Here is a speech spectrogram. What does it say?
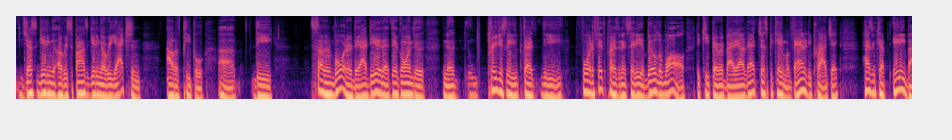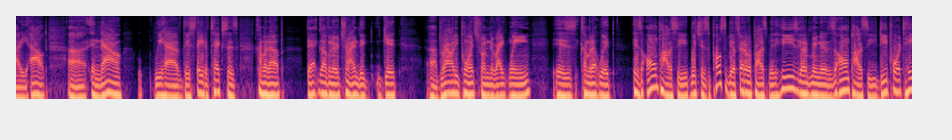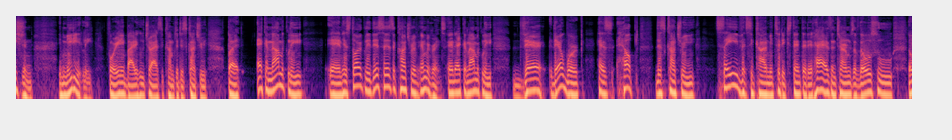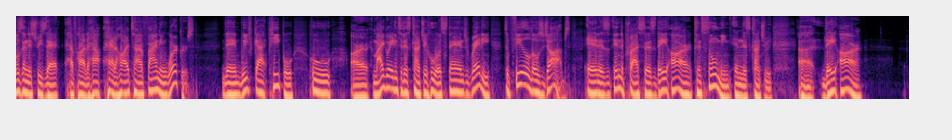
just getting a response, getting a reaction out of people. Uh, the southern border, the idea that they're going to, you know, previously the fourth or fifth president said he'd build a wall to keep everybody out. That just became a vanity project, hasn't kept anybody out. Uh, and now we have the state of Texas coming up, that governor trying to get uh, brownie points from the right wing is coming up with his own policy, which is supposed to be a federal policy, but he's going to bring his own policy, deportation immediately for anybody who tries to come to this country. But economically and historically, this is a country of immigrants, and economically, their their work has helped this country save its economy to the extent that it has in terms of those who those industries that have had a, had a hard time finding workers then we've got people who are migrating to this country who are stands ready to fill those jobs. And as in the process, they are consuming in this country. Uh, they are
